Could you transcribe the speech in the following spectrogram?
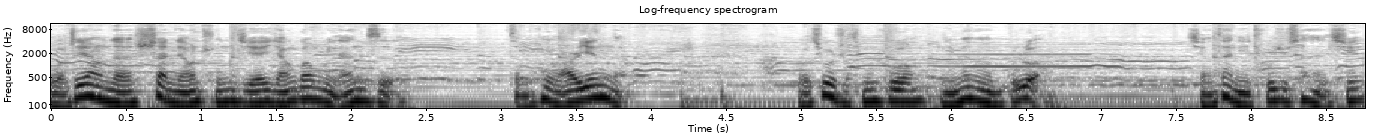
我这样的善良、纯洁、阳光美男子，怎么会玩阴呢？我就是听说你闷闷不乐，想带你出去散散心。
